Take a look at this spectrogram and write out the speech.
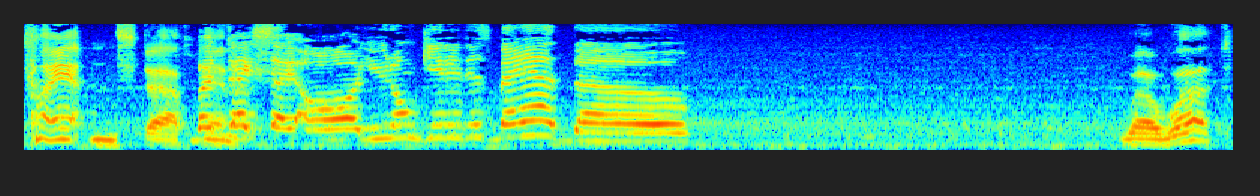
planting stuff But they it. say, oh, you don't get it as bad though. Well, what's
